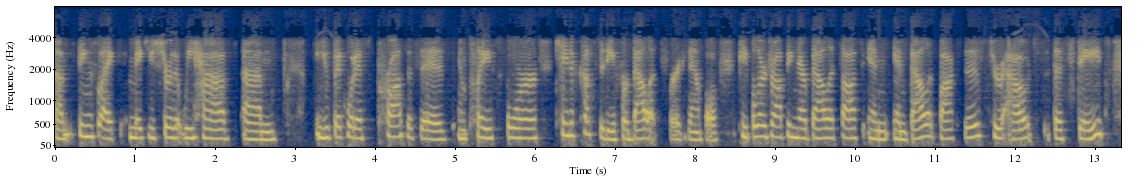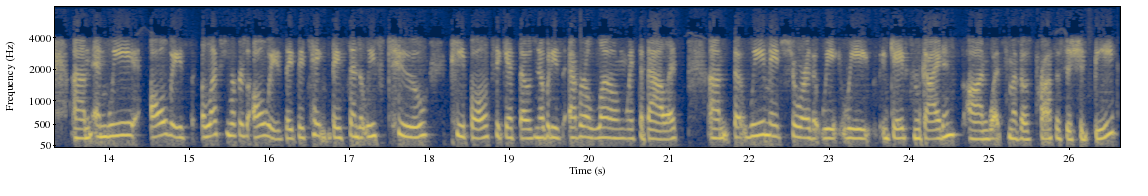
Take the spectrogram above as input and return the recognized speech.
um, things like making sure that we have um, ubiquitous processes in place for chain of custody for ballots, for example. People are dropping their ballots off in, in ballot boxes throughout the state. Um, and we always, election workers always, they, they take, they send at least two people to get those. Nobody's ever alone with the ballots. Um, but we made sure that we, we gave some guidance on what some of those processes should be,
